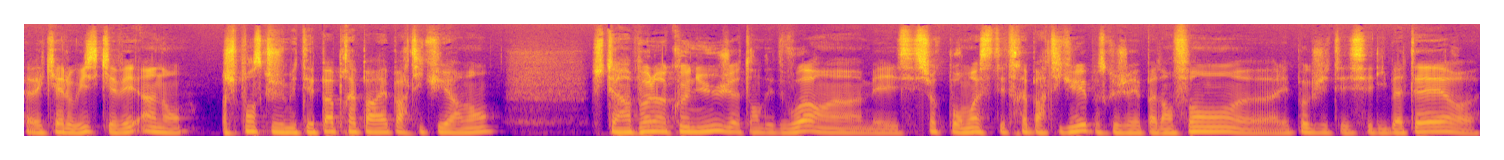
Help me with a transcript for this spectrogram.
avec Aloïs qui avait un an. Je pense que je m'étais pas préparé particulièrement. C'était un peu l'inconnu j'attendais de voir hein, mais c'est sûr que pour moi c'était très particulier parce que j'avais pas d'enfant. Euh, à l'époque j'étais célibataire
